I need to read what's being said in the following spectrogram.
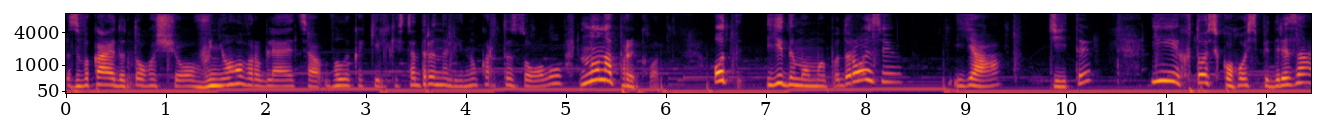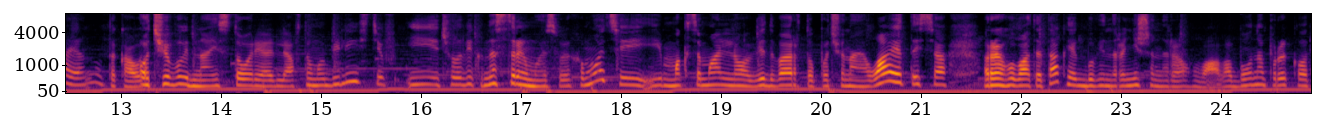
звикає до того, що в нього виробляється велика кількість адреналіну, кортизолу. Ну, наприклад, от їдемо ми по дорозі, я, діти. І хтось когось підрізає. Ну така очевидна історія для автомобілістів. І чоловік не стримує своїх емоцій і максимально відверто починає лаятися, реагувати так, якби він раніше не реагував. Або, наприклад,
